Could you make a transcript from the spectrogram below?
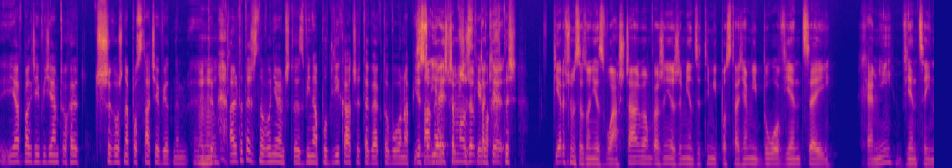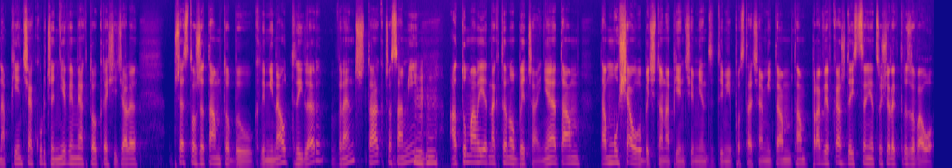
ja bardziej widziałem trochę trzy różne postacie w jednym e, Mhm. tym, ale to też znowu nie wiem, czy to jest wina Pudlika, czy tego, jak to było napisane. ja jeszcze może takie- Też, W pierwszym sezonie zwłaszcza mam wrażenie, że między tymi postaciami było więcej chemii, więcej napięcia. Kurczę, nie wiem jak to określić, ale przez to, że tam to był kryminał, thriller wręcz, tak, czasami, a tu mamy jednak ten obyczaj, nie? Tam, tam musiało być to napięcie między tymi postaciami. Tam, tam prawie w każdej scenie coś elektryzowało.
